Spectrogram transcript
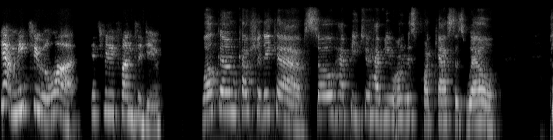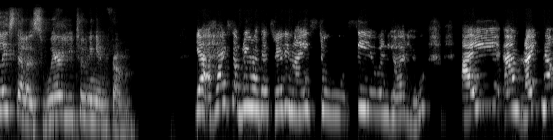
Yeah, me too, a lot. It's really fun to do. Welcome, Kaushadika. So happy to have you on this podcast as well. Please tell us where are you tuning in from? Yeah, hi Sabrina. That's really nice to see you and hear you. I am right now.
